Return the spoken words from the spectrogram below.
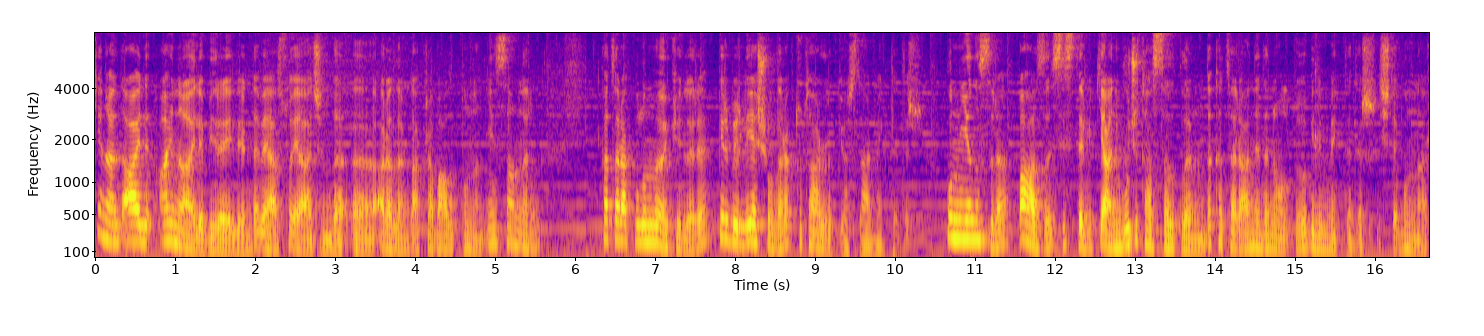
Genelde aile, aynı aile bireylerinde veya soy ağacında e, aralarında akrabalık bulunan insanların katarak bulunma öyküleri birbiriyle yaş olarak tutarlılık göstermektedir. Bunun yanı sıra bazı sistemik yani vücut hastalıklarının da katarağa neden olduğu bilinmektedir. İşte bunlar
